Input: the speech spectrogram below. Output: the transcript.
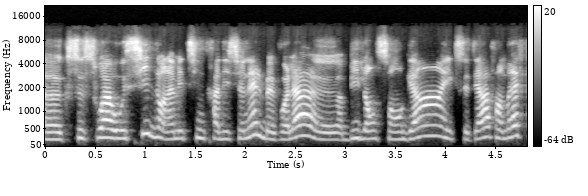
Euh, que ce soit aussi dans la médecine traditionnelle, ben voilà, euh, bilan sanguin, etc. Enfin bref,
